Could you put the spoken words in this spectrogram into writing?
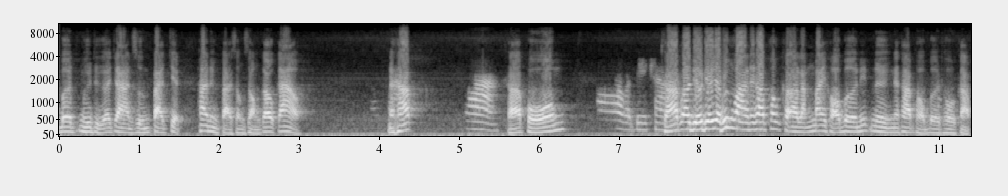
เบอร์มือถืออาจารย์ 0 8 7 5 1 8 2 2 9 9 นะครับ ค่ะ ครับผม ค่ะสวัสดีค่ะครับเอาเดี๋ยวเดี๋ยวอย่าเพิ่งวางนะครับเขาขอหลังไม้ขอเบอร์นิดนึงนะครับ ขอเบอร์โทรกลับ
